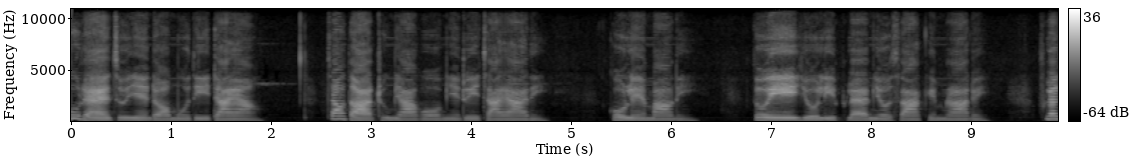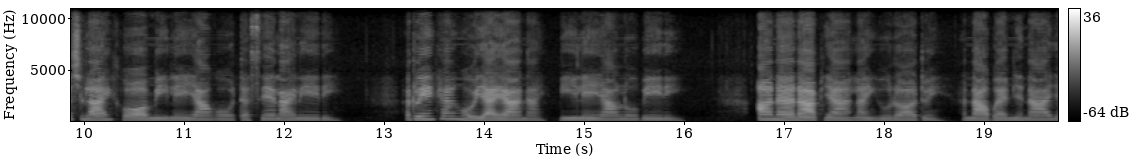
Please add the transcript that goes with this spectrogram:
ဥရန်ကျွရင်တော်မူသည့်တိုင်အောင်ကြောက်သာထုများကိုမြင်တွေ့ကြရသည်ကိုလင်းမောင်သည်သူ၏ယိုလီဖလက်မျိုးစားကင်မရာတွင် flashlight ခေါ်မီးလင်းရောင်ကိုတက်ဆင်လိုက်လေသည် အတွင်းခန်းကိုရရနိုင်မီးလင်းရောင်လိုပေသည်အာနန္ဒာဖျားလှိုင်ယူတော်တွင် အနောက်ဘက်မျက်နှာရ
